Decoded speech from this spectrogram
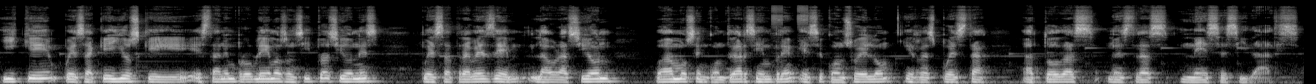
y que pues aquellos que están en problemas o en situaciones, pues a través de la oración podamos encontrar siempre ese consuelo y respuesta a todas nuestras necesidades.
